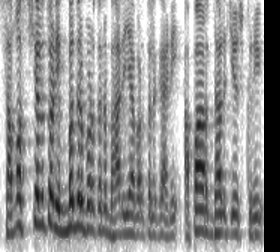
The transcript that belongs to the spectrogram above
సమస్యలతో ఇబ్బందులు పడుతున్న భార్యాభర్తలు కానీ అపార్థాలు చేసుకుని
